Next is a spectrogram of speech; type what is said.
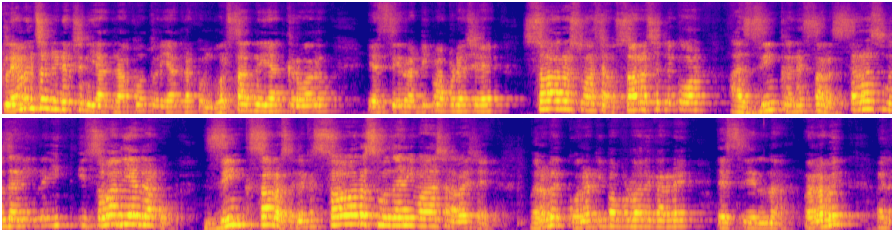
ક્લેમેન્સન રિડક્શન યાદ રાખો. તો યાદ રાખો, વરસાદને યાદ કરવાનો. એસસીએલ ના ટીપા પડે છે. સરસ વાંચાવ સરસ એટલે કોણ? આ ઝિંક અને સરસ. સરસ મજાની, એટલે એ ઈ સવાલ યાદ રાખો. ઝિંક સરસ એટલે કે સરસ મજાની વાસ આવે છે. બરાબર? કોના ટીપા પડવાને કારણે? એ સેલના. બરાબર? અને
